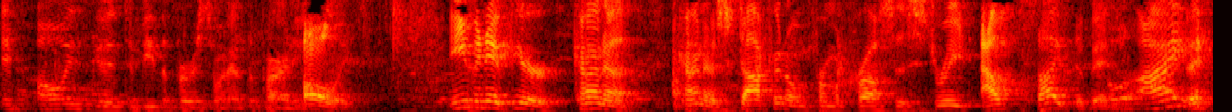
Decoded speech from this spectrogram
it's always good to be the first one at the party. always, even if you're kind of kind of stalking them from across the street outside the venue. Well, I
